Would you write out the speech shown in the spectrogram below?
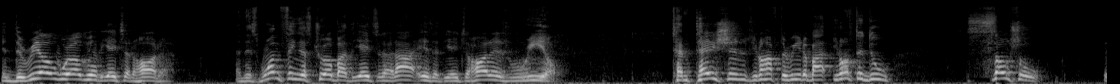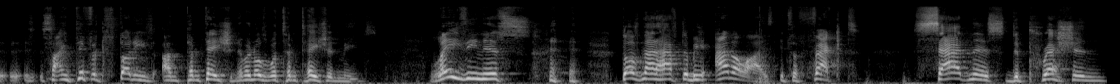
In the real world, we have Yetzer Hara. And there's one thing that's true about the Yetzer Hara is that the Yetzer Hara is real. Temptations, you don't have to read about, you don't have to do social, uh, scientific studies on temptation. Everybody knows what temptation means. Laziness does not have to be analyzed, it's a fact. Sadness, depression,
